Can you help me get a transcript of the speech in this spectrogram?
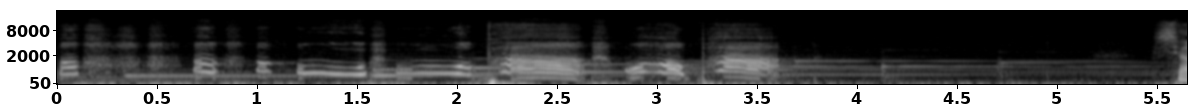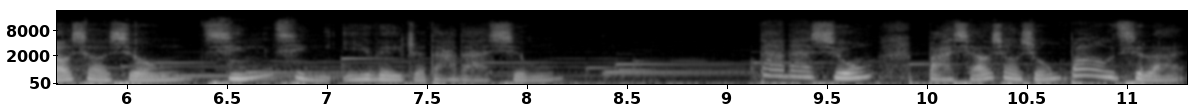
啊啊！我我怕，我好怕。小小熊紧紧依偎着大大熊，大大熊把小小熊抱起来，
